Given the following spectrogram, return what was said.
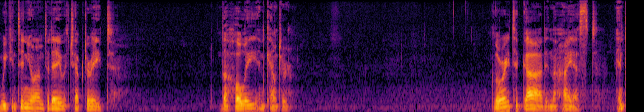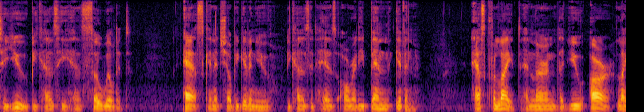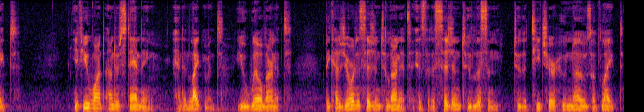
We continue on today with chapter 8 The Holy Encounter. Glory to God in the highest, and to you because He has so willed it. Ask and it shall be given you, because it has already been given. Ask for light and learn that you are light. If you want understanding and enlightenment, you will learn it, because your decision to learn it is the decision to listen to the teacher who knows of light,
